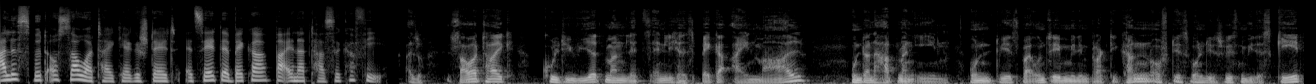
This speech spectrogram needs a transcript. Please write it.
Alles wird aus Sauerteig hergestellt, erzählt der Bäcker bei einer Tasse Kaffee. Also Sauerteig kultiviert man letztendlich als Bäcker einmal und dann hat man ihn. Und wie es bei uns eben mit den Praktikanten oft ist, wollen die das wissen, wie das geht.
